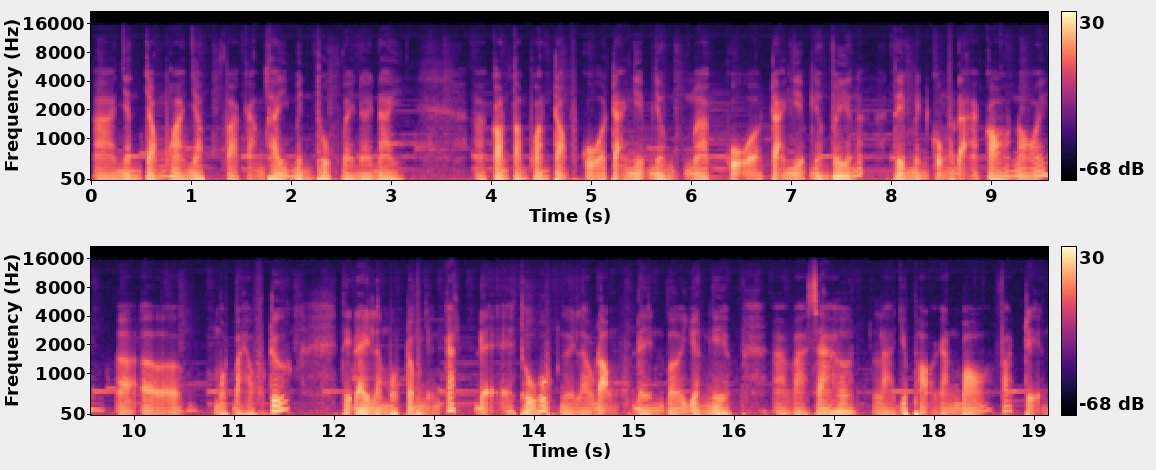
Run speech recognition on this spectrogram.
à, nhanh chóng hòa nhập và cảm thấy mình thuộc về nơi này. À, còn tầm quan trọng của trải nghiệm nhân à, của trải nghiệm nhân viên á, thì mình cũng đã có nói à, ở một bài học trước. Thì đây là một trong những cách để thu hút người lao động đến với doanh nghiệp à, và xa hơn là giúp họ gắn bó phát triển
